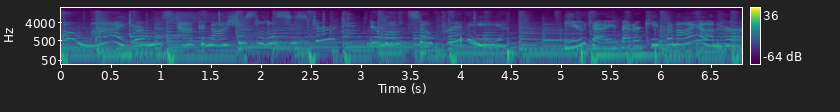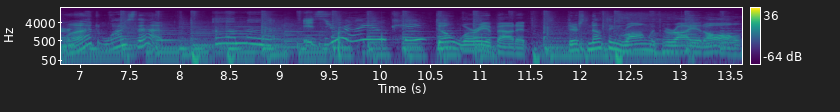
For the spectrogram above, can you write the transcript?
Oh my, you're Miss Takanashi's little sister? You're both so pretty. Yuta, you better keep an eye on her. What? Why's that? Um, uh, is your eye okay? Don't worry about it. There's nothing wrong with her eye at all.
